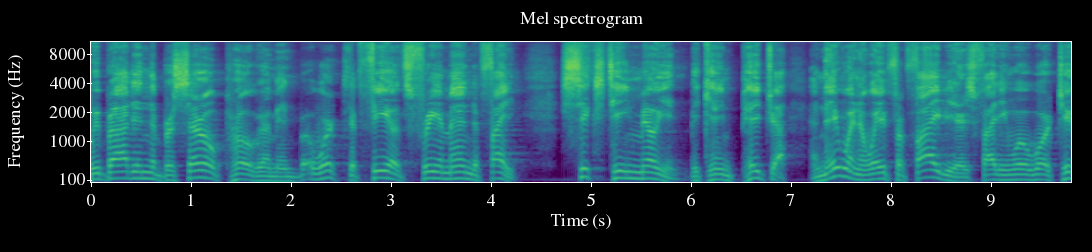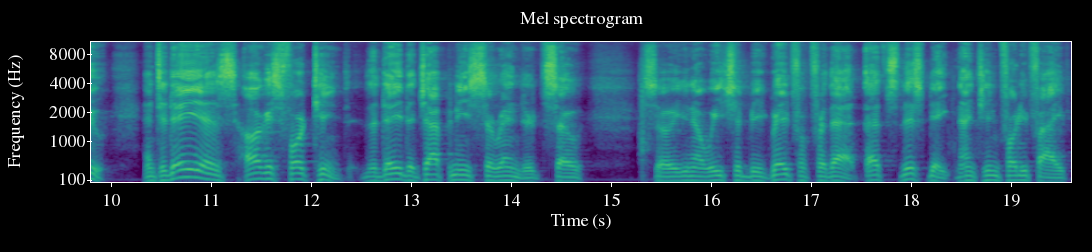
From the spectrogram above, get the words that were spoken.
We brought in the Bracero program and worked the fields, free a man to fight. 16 million became patriot, and they went away for five years fighting World War II. And today is August 14th, the day the Japanese surrendered. So, so, you know, we should be grateful for that. That's this date, 1945.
